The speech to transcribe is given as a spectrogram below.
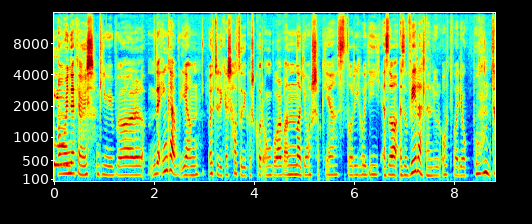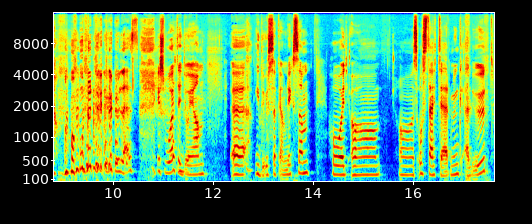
Igen. Amúgy nekem is gimiből, de inkább ilyen ötödikes, hatodikos korunkból van nagyon sok ilyen sztori, hogy így ez a, ez a véletlenül ott vagyok pont, ahol ő lesz. És volt egy olyan ö, időszak, emlékszem, hogy a, az osztálytermünk előtt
